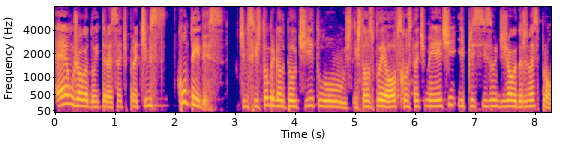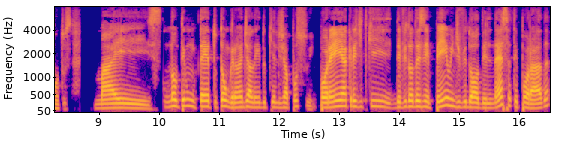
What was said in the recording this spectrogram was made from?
é um jogador interessante para times contenders times que estão brigando pelo título, estão nos playoffs constantemente e precisam de jogadores mais prontos. Mas não tem um teto tão grande além do que ele já possui. Porém, acredito que, devido ao desempenho individual dele nessa temporada,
